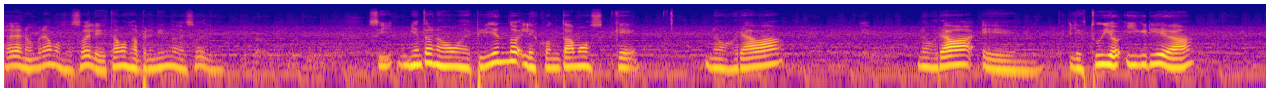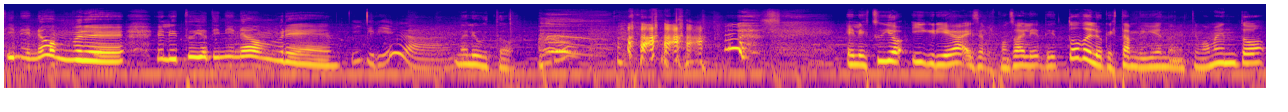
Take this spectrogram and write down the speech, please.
ya la nombramos a Sole, estamos aprendiendo de Sole. Sí, mientras nos vamos despidiendo, les contamos que nos graba, nos graba eh, el estudio Y Tiene nombre. El estudio tiene nombre. Y. No le gustó. el estudio Y es el responsable de todo lo que están viviendo en este momento.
